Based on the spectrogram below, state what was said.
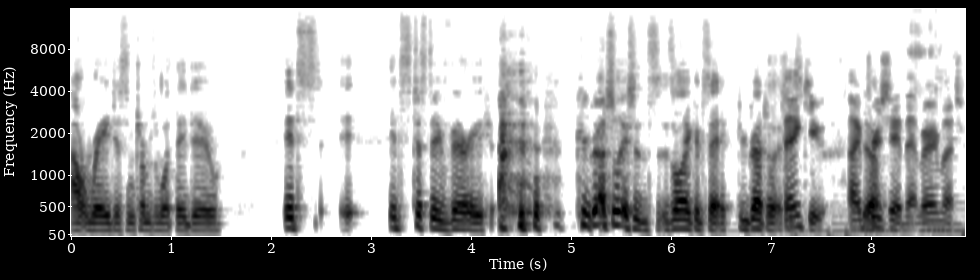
outrageous in terms of what they do. It's it, it's just a very congratulations is all I can say. Congratulations. Thank you. I appreciate yeah. that very much.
